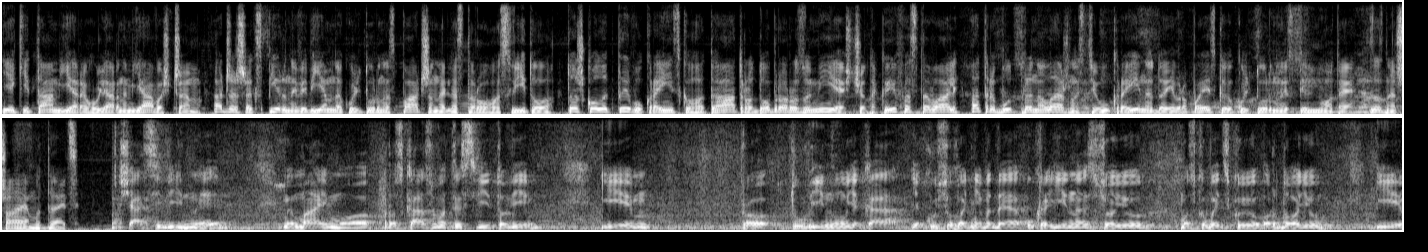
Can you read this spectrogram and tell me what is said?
які там є регулярним явищем. Адже Шекспір невід'ємна культурна спадщина для старого світу. Тож колектив українського театру добре розуміє, що такий фестиваль атрибут приналежності України до європейської культурної спільноти, зазначає митець. В часі війни ми маємо розказувати світові і про ту війну, яка, яку сьогодні веде Україна з цією московицькою ордою, і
